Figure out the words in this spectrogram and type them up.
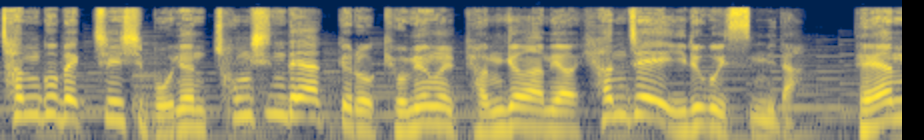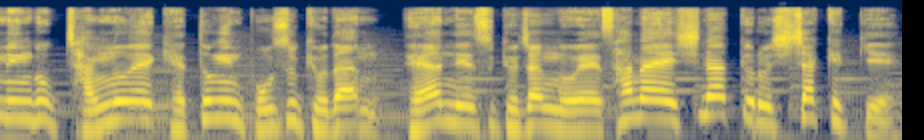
1975년 총신대학교로 교명을 변경하며 현재에 이르고 있습니다. 대한민국 장로회 개통인 보수교단 대한예수교장로회 산하의 신학교로 시작했기에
